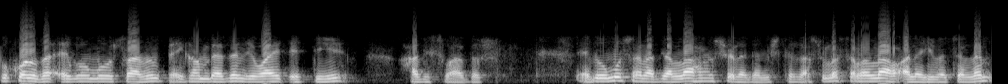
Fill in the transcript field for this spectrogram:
Bu konuda Ebu Musa'nın peygamberden rivayet ettiği hadis vardır. Ebu Musa radıyallahu anh şöyle demiştir. Resulullah sallallahu aleyhi ve sellem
